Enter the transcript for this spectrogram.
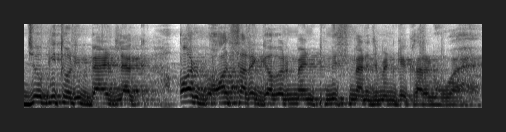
जो कि थोड़ी बैड लक और बहुत सारे गवर्नमेंट मिसमैनेजमेंट के कारण हुआ है।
